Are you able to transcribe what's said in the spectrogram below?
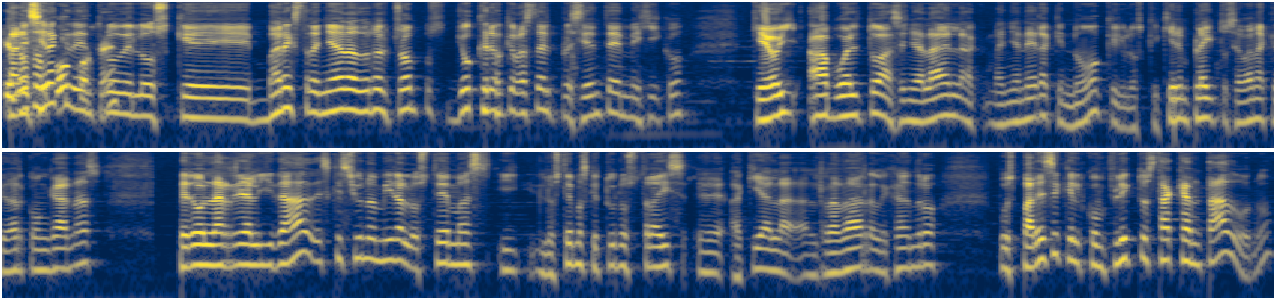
pareciera que dentro ¿eh? de los que van a extrañar a Donald Trump, pues yo creo que va a estar el presidente de México, que hoy ha vuelto a señalar en la mañanera que no, que los que quieren pleito se van a quedar con ganas. Pero la realidad es que si uno mira los temas y los temas que tú nos traes eh, aquí al, radar, Alejandro, pues parece que el conflicto está cantado, ¿no?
